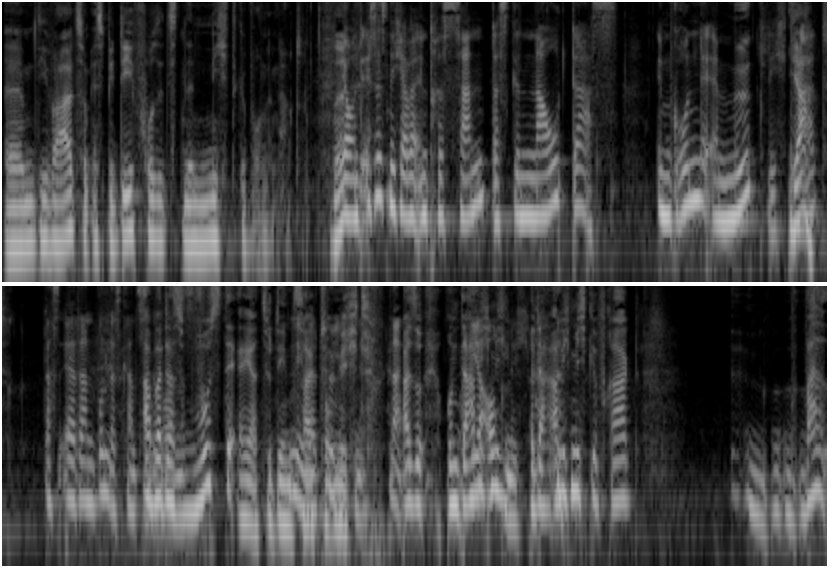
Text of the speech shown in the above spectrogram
ähm, die Wahl zum SPD-Vorsitzenden nicht gewonnen hat. Ne? Ja, und ist es nicht aber interessant, dass genau das im Grunde ermöglicht ja. hat, dass er dann Bundeskanzler Aber das ist. wusste er ja zu dem nee, Zeitpunkt nicht. nicht. Nein. Also und da habe ich mich, nicht. da habe ich mich gefragt, was,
